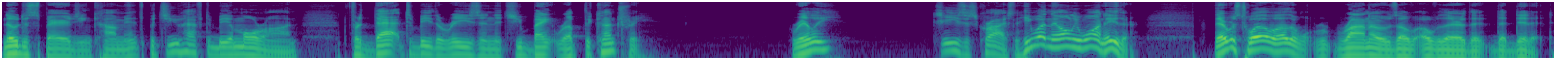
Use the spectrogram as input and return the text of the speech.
no disparaging comments, but you have to be a moron for that to be the reason that you bankrupt the country. Really? Jesus Christ. And he wasn't the only one either. There was 12 other rhinos over, over there that, that did it.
